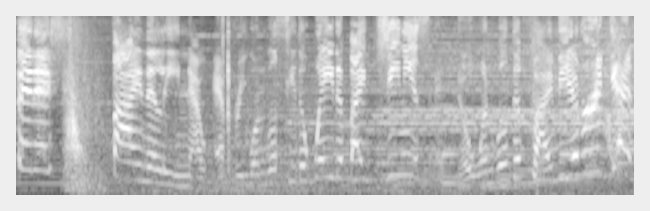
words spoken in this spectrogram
Finished! Finally! Now everyone will see the weight of my genius, and no one will defy me ever again!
